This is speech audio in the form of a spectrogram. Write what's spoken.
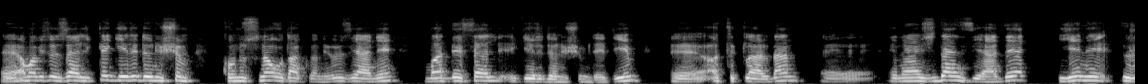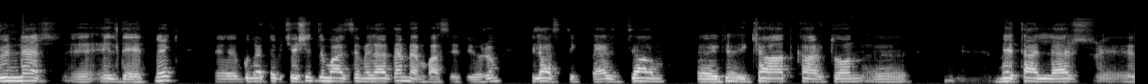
E, ama biz özellikle geri dönüşüm konusuna odaklanıyoruz. Yani maddesel geri dönüşüm dediğim e, atıklardan e, enerjiden ziyade yeni ürünler e, elde etmek. E, buna tabii çeşitli malzemelerden ben bahsediyorum. Plastikler, cam, e, kağıt, karton, e, metaller, e,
